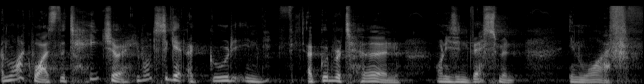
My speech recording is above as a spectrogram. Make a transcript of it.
And likewise, the teacher, he wants to get a good, in, a good return on his investment in life.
